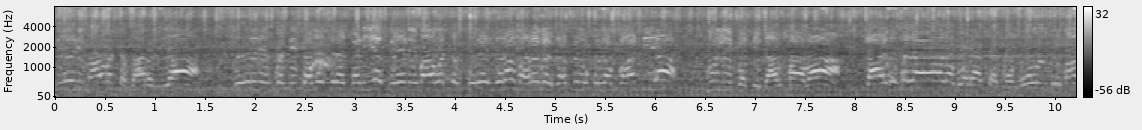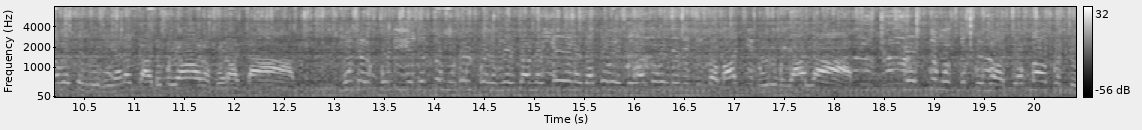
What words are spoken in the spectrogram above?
தேனி மாவட்ட சாரதியா? திருநெல்வேலி சமுத்திர கனியா தேனி மாவட்டம் சுரேந்திரா மரபர் கத்தலுக்குள்ள பாண்டியா புள்ளிப்பட்டி தர்மாவா? கடுமையான போராட்டம். இந்த மூன்று மாவட்டங்களுக்கு என கடுமையான போராட்டம். முதல் கொடி எடுத்து முதல் பருவனை தன்னை கேன கட்ட வைத்து வந்து கொண்டிருக்கின்ற மாட்டின் உரிமையாளர் செட்டு முத்துக்குமார் செம்மாப்பட்டு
